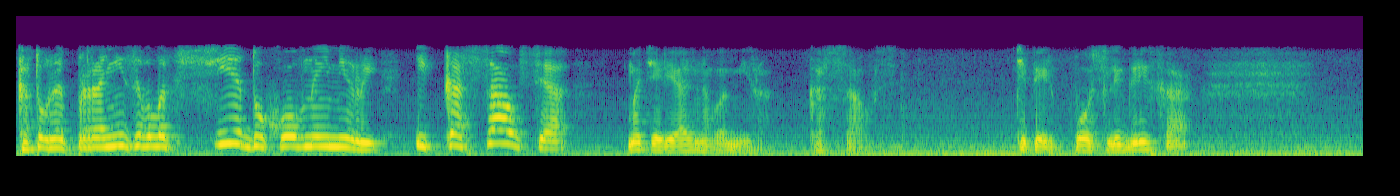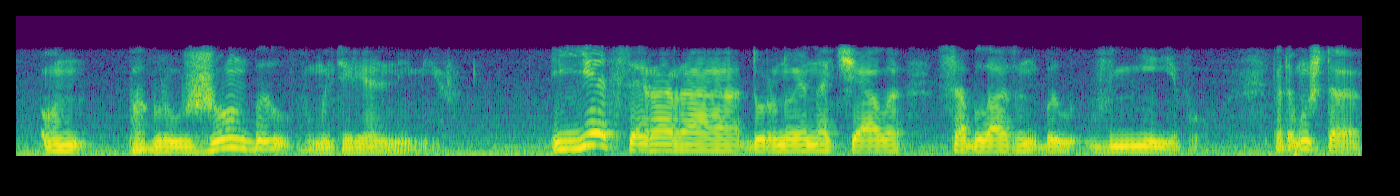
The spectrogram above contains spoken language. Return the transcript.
которое пронизывало все духовные миры и касался материального мира. Касался. Теперь после греха он погружен был в материальный мир. И Ецерара, дурное начало, соблазн был вне его. Потому что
